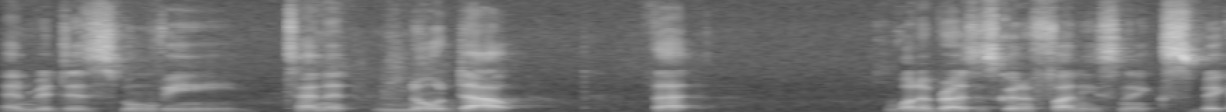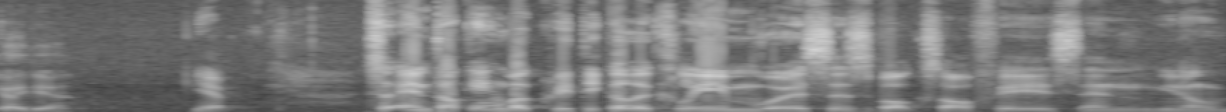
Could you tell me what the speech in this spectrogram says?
And with this movie, Tenet, no doubt that Warner Bros. is going to fund his next big idea. Yep. So and talking about critical acclaim versus box office and you know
